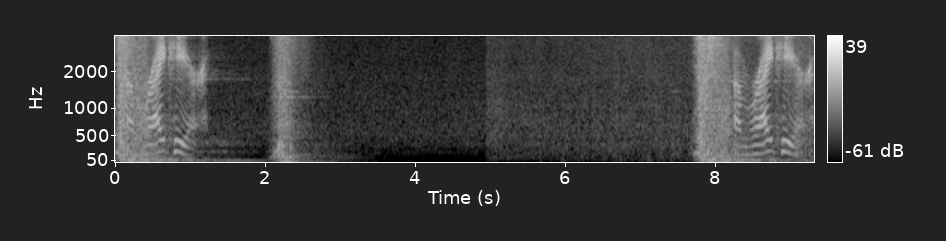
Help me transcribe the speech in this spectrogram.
I'm right here. I'm right here.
